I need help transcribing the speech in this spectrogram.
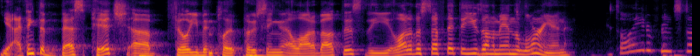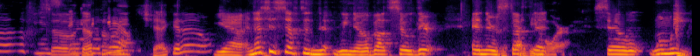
Yeah, I think the best pitch, uh, Phil, you've been pl- posting a lot about this. The a lot of the stuff that they use on the Mandalorian, it's all Adafruit stuff. Yes, so they- they definitely check it out. Yeah, and that's just stuff that we know about. So there and there's There's stuff that more. So when we,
